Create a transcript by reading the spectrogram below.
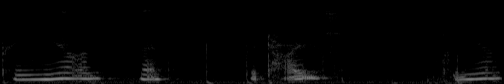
Trainieren. Trainieren.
